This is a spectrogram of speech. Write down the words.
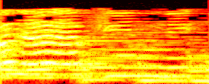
ولكني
